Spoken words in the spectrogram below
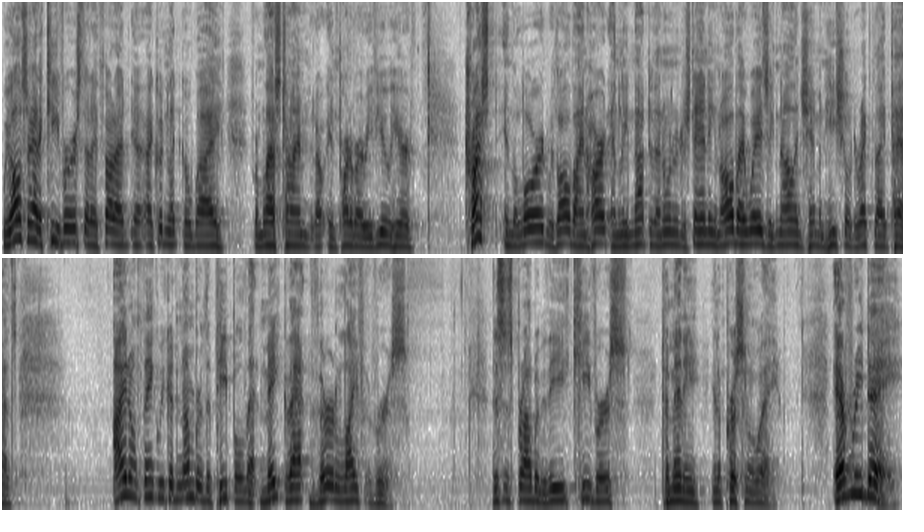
We also had a key verse that I thought I'd, I could not let go by from last time in part of our review here. Trust in the Lord with all thine heart and lean not to thine own understanding. In all thy ways acknowledge him, and he shall direct thy paths. I don't think we could number the people that make that their life verse. This is probably the key verse to many in a personal way. Every day,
